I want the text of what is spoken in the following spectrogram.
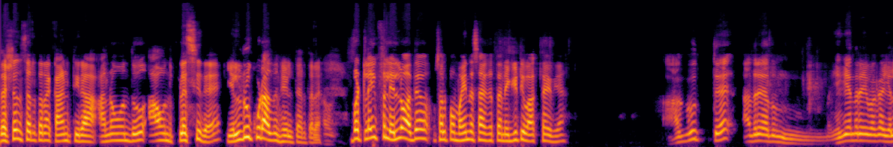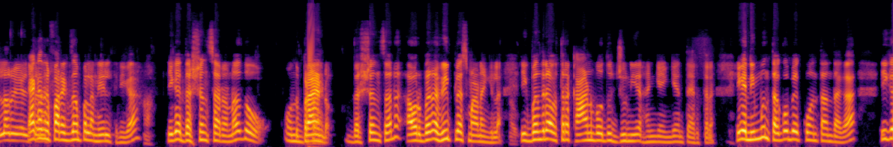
ದರ್ಶನ್ ಸರ್ ತರ ಕಾಣ್ತೀರಾ ಅನ್ನೋ ಒಂದು ಆ ಒಂದು ಪ್ಲಸ್ ಇದೆ. ಎಲ್ಲರೂ ಕೂಡ ಅದನ್ನ ಹೇಳ್ತಾ ಇರ್ತಾರೆ. ಬಟ್ ಲೈಫ್ ಅಲ್ಲಿ ಎಲ್ಲೋ ಅದೇ ಸ್ವಲ್ಪ ಮೈನಸ್ ಆಗುತ್ತಾ ನೆಗೆಟಿವ್ ಆಗ್ತಾ ಇದೆಯಾ? ಆಗುತ್ತೆ. ಆದ್ರೆ ಅದು ಹೇಗೆ ಅಂದ್ರೆ ಇವಾಗ ಎಲ್ಲರೂ ಹೇಳ್ತಾರೆ ಯಾಕಂದ್ರೆ ಫಾರ್ ಎಕ್ಸಾಂಪಲ್ ನಾನು ಹೇಳ್ತೀನಿ ಈಗ. ಈಗ ದರ್ಶನ್ ಸರ್ ಅನ್ನೋದು ಒಂದು ಬ್ರ್ಯಾಂಡ್. ದರ್ಶನ್ ಸರ್ ಅವ್ರ ಬೇರೆ ರೀಪ್ಲೇಸ್ ಮಾಡಂಗಿಲ್ಲ. ಈಗ ಬಂದ್ರೆ ಅವ್ರ ತರ ಕಾಣ್ಬೋದು ಜೂನಿಯರ್ ಹಂಗೆ ಹಂಗೆ ಅಂತ ಇರ್ತಾರೆ. ಈಗ ನಿಮ್ಮನ್ನ ತಗೋಬೇಕು ಅಂತ ಅಂದಾಗ ಈಗ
